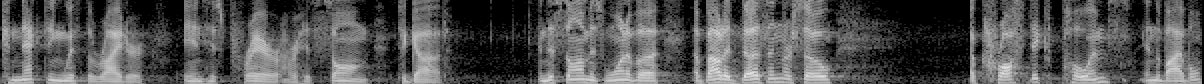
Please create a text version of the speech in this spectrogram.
connecting with the writer in his prayer or his song to God. And this psalm is one of a, about a dozen or so acrostic poems in the Bible.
